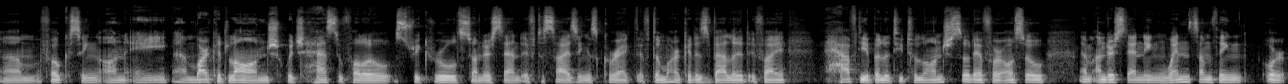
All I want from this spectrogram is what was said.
um, focusing on a, a, market launch, which has to follow strict rules to understand if the sizing is correct, if the market is valid, if I have the ability to launch. So therefore, also um, understanding when something or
